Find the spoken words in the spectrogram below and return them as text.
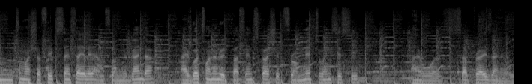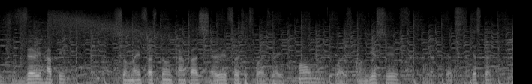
Shafiq Sensaile. I'm from Uganda. I got 100% scholarship from METU NCC. I was surprised and I was very happy. So my first on campus, I really felt it was like home, it was conducive, and that's just that.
